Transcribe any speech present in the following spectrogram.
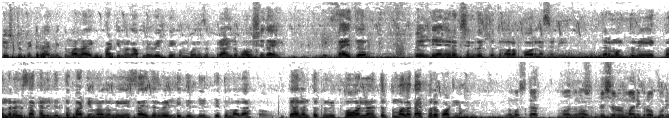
डिस्ट्रीब्युटर आहे मी तुम्हाला एक पाठीमाग आपल्या वेलफेअर कंपनीचं ब्रँड औषध आहे. एक सायझर वेल्डी आणि रक्षक दिलतं तुम्हाला फवारण्यासाठी. तर मग तुम्ही एक पंधरा दिवसाखाली दिलं तर पाठीमाग मी सायझर वेल्डी दिली ते तुम्हाला. हो. त्यानंतर तुम्ही फवारल्यानंतर तुम्हाला काय फरक वाटला? नमस्कार. माझं नाव सिद्धेश्वर माणिकराव पुरी.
